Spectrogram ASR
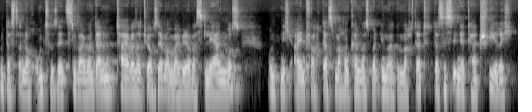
und das dann auch umzusetzen, weil man dann teilweise natürlich auch selber mal wieder was lernen muss und nicht einfach das machen kann, was man immer gemacht hat. Das ist in der Tat schwierig.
